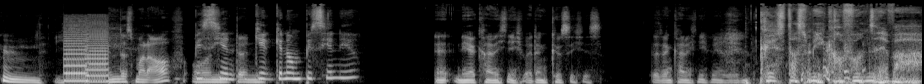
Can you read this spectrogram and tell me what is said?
Nimm das mal auf. Bisschen, und dann, ge genau ein bisschen näher. äh, näher kann ich nicht, weil dann küsse ich es. Dann kann ich nicht mehr reden. Küss das Mikrofon, Silber.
